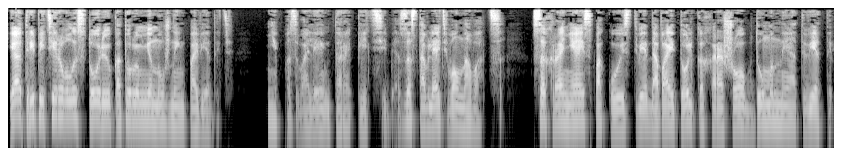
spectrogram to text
и отрепетировал историю, которую мне нужно им поведать. Не позволяем торопить себя, заставлять волноваться. Сохраняй спокойствие, давай только хорошо обдуманные ответы.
